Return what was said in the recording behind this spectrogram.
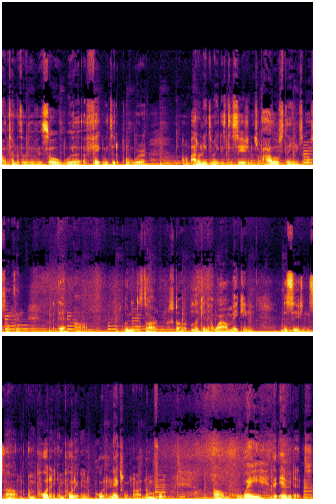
alternatives? If it's so, will it affect me to the point where um, I don't need to make this decision? So all those things are something that um, we need to start start looking at while making decisions. Um, important, important, and important. Next one, uh, number four. Um, weigh the evidence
